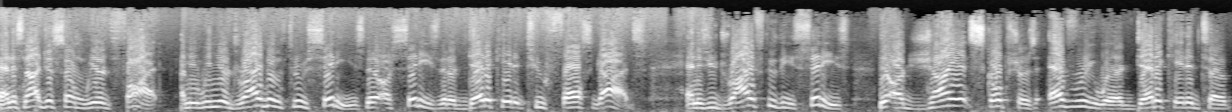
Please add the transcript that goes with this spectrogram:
And it's not just some weird thought. I mean, when you're driving through cities, there are cities that are dedicated to false gods. And as you drive through these cities, there are giant sculptures everywhere dedicated to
